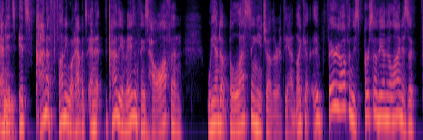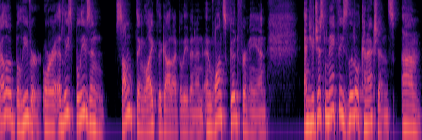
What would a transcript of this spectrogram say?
And mm. it's it's kind of funny what happens. And it, kind of the amazing thing is how often we end up blessing each other at the end. Like uh, very often, this person at the end of the line is a fellow believer, or at least believes in something like the God I believe in, and, and wants good for me. And and you just make these little connections um,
